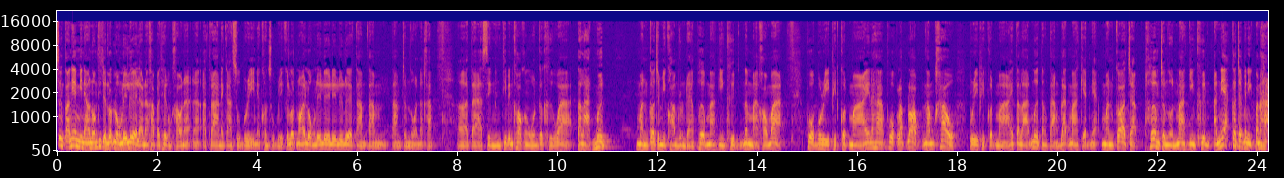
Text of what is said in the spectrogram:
ซึ่งตอนนี้มีแนวโน้มที่จะลดลงเรื่อยๆแล้วนะครับประเทศของเขานะ่ะอัตราในการสูบบุหรี่เนี่ยคนสูบบุหรี่ก็ลดน้อยลงเรื่อยๆเรื่อยๆตามตามตามจำนวนนะครับแต่สิ่งหนึ่งที่เป็นข้อกังวลก็คือว่าตลาดมืด มันก็จะมีความรุนแรงเพิ่มมากยิ่งขึ้น นั่นหมายความว่า พวกบุหรี่ผิดกฎหมายนะฮะ พวกลับรอบนำเข้าบุหรี่ผิดกฎหมาย ตลาดมืดต่างๆ black market เนี่ย มันก็จะเพิ่มจำนวนมากยิ่งขึ้น อันเนี้ยก็จะเป็นอีกปัญหา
